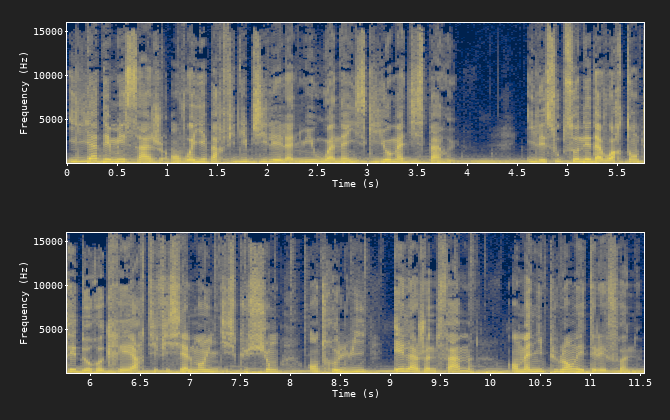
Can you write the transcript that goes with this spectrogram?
il y a des messages envoyés par Philippe Gillet la nuit où Anaïs Guillaume a disparu. Il est soupçonné d'avoir tenté de recréer artificiellement une discussion entre lui et la jeune femme en manipulant les téléphones.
